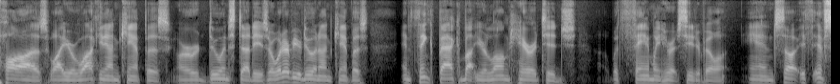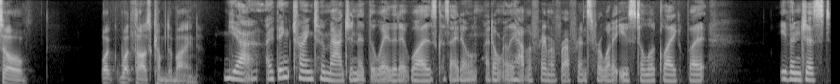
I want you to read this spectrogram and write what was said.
pause while you're walking on campus or doing studies or whatever you're doing on campus and think back about your long heritage with family here at Cedarville? And so, if if so, what what thoughts come to mind? Yeah, I think trying to imagine it the way that it was because I don't I don't really have a frame of reference for what it used to look like, but even just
